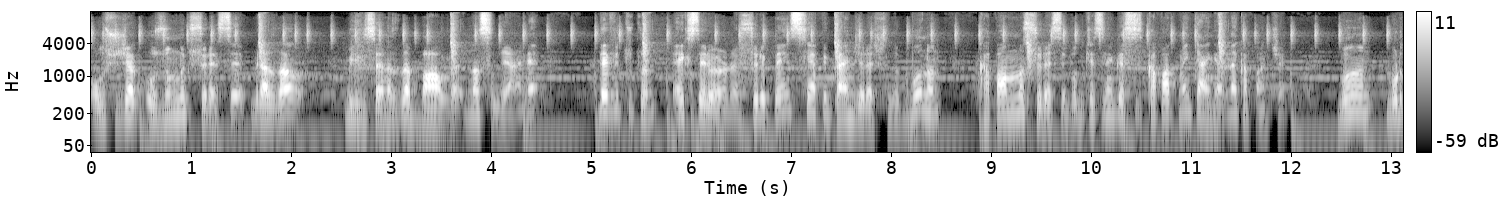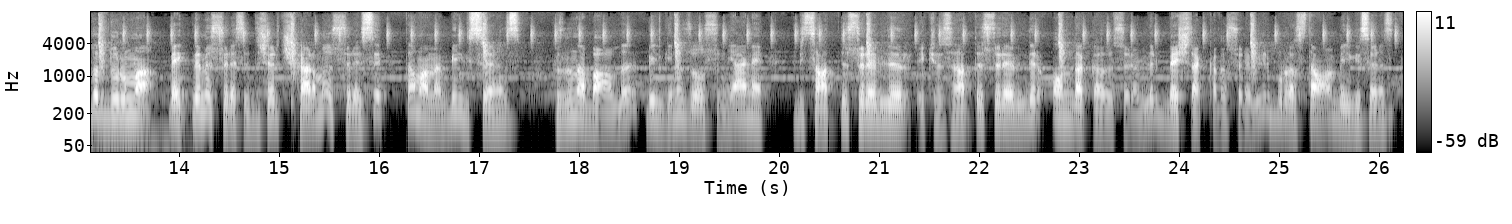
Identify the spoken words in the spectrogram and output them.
oluşacak uzunluk süresi biraz daha bilgisayarınızda bağlı. Nasıl yani? Def'i tutun, eksteriöre sürükleyin, siyah bir pencere açılır. Bunun kapanma süresi, bunu kesinlikle siz kapatmayın kendi kendine kapanacak. Bunun burada durma, bekleme süresi, dışarı çıkarma süresi tamamen bilgisayarınız hızına bağlı bilginiz olsun. Yani bir saatte sürebilir, 2 saatte sürebilir, 10 dakikada sürebilir, 5 dakikada sürebilir. Burası tamamen bilgisayarınızın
